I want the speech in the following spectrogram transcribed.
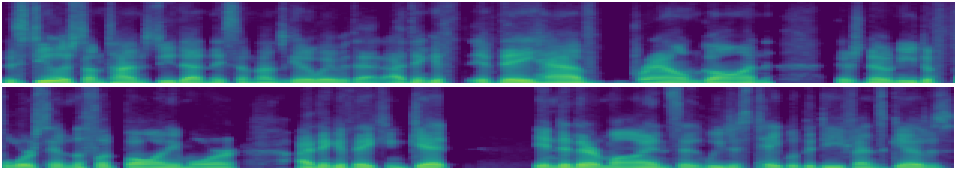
The Steelers sometimes do that, and they sometimes get away with that. I think if if they have Brown gone, there's no need to force him the football anymore. I think if they can get into their minds that we just take what the defense gives,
